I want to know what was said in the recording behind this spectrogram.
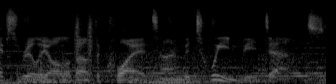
Life's really all about the quiet time between beatdowns.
